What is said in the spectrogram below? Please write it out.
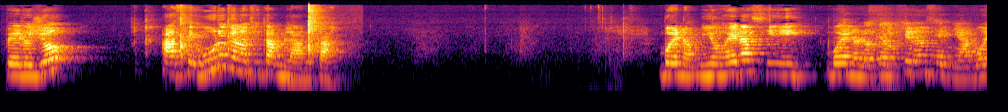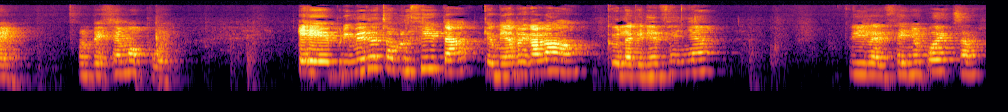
Pero yo aseguro que no estoy tan blanca. Bueno, mi ojera sí. Bueno, lo que os quiero enseñar. Bueno, empecemos pues. Eh, primero esta blusita que me han regalado, que os la quería enseñar. Y la enseño puesta.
